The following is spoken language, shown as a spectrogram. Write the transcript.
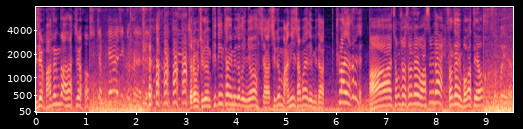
이제 반응도 안 하죠 진짜 패야지 끝나야 돼. 자 여러분 지금 피딩 타임이거든요 자 지금 많이 잡아야 됩니다 플라이 하래 아 청춘 선장님 왔습니다 선장님 뭐 같아요? 선배야.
